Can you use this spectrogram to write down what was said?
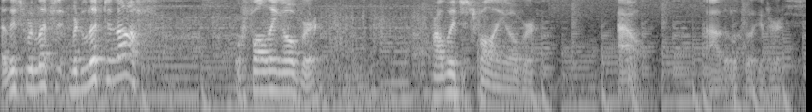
At least we're lifting, we're lifting off! We're falling over. Probably just falling over. Ow. Ow, that looks like it hurts.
